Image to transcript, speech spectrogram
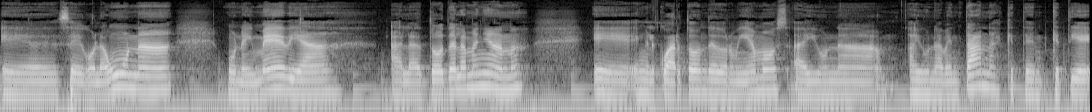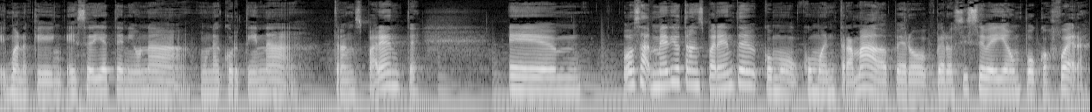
Eh, se llegó la una, una y media, a las dos de la mañana. en el cuarto donde dormíamos hay una, hay una ventana que, tiene, bueno, que ese día tenía una, una cortina transparente. Em, o sea, medio transparente como, como entramada, pero, pero sí se veía un poco afuera.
